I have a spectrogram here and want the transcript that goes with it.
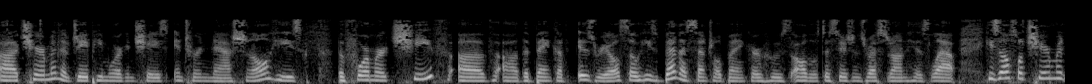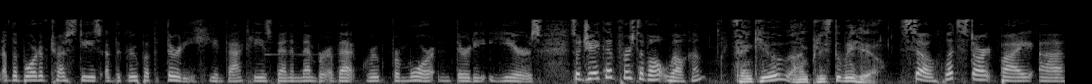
uh, chairman of J.P. Morgan Chase International. He's the former chief of uh, the Bank of Israel, so he's been a central banker whose all those decisions rested on his lap. He's also chairman of the board of trustees of the Group of 30. He, in fact, he has been a member of that group for more than 30 years. So, Jacob, first of all, welcome. Thank you. I'm pleased to be here. So, let's start by uh,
